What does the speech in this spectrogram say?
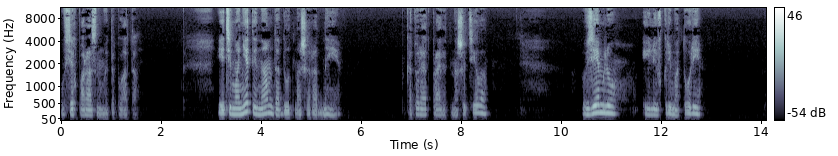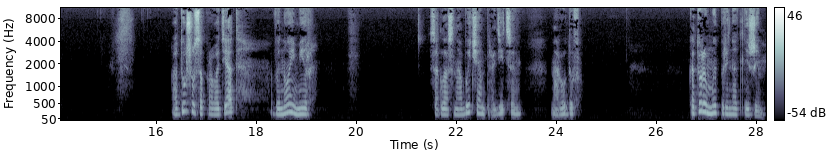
У всех по-разному эта плата. Эти монеты нам дадут наши родные, которые отправят наше тело в землю или в крематорий. А душу сопроводят в иной мир – согласно обычаям, традициям народов, которым мы принадлежим.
